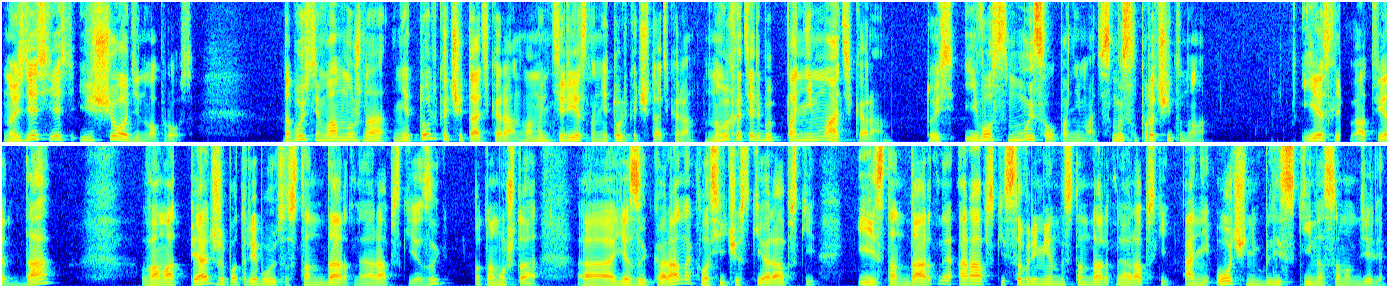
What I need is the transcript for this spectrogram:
Но здесь есть еще один вопрос. Допустим, вам нужно не только читать Коран, вам интересно не только читать Коран, но вы хотели бы понимать Коран, то есть его смысл понимать, смысл прочитанного. Если ответ «да», вам опять же потребуется стандартный арабский язык, потому что э, язык Корана, классический арабский, и стандартный арабский, современный стандартный арабский, они очень близки на самом деле.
